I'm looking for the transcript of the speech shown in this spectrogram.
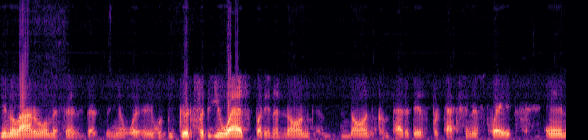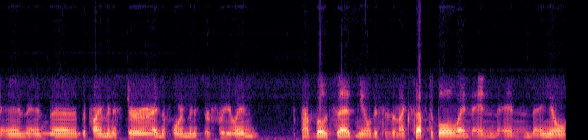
unilateral in the sense that you know it would be good for the U.S., but in a non non competitive protectionist way. And and and the, the Prime Minister and the Foreign Minister Freeland have both said, you know, this is unacceptable, and and and, and you know,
